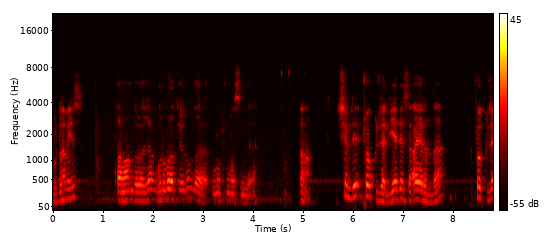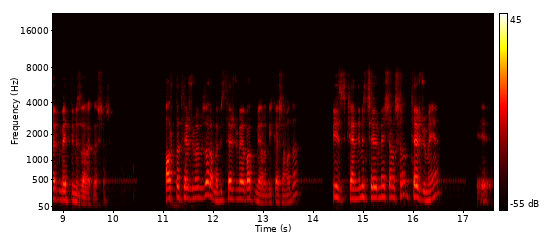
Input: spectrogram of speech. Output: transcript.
burada mıyız? Tamamdır hocam. Gruba atıyordum da unutulmasın diye. Tamam. Şimdi çok güzel YDS ayarında çok güzel bir metnimiz var arkadaşlar. Altta tercümemiz var ama biz tercümeye bakmayalım ilk aşamada. Biz kendimiz çevirmeye çalışalım. Tercümeye e,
